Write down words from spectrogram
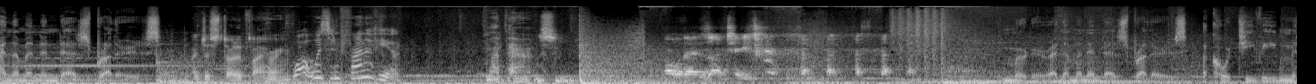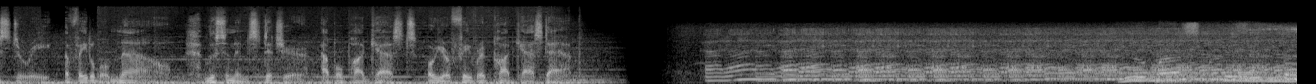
and the Menendez Brothers. I just started firing. What was in front of you? My parents. Oh, that is on tape. Murder and the Menendez Brothers. A Court TV mystery. Available now. Listen in Stitcher, Apple Podcasts, or your favorite podcast app. You must remember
